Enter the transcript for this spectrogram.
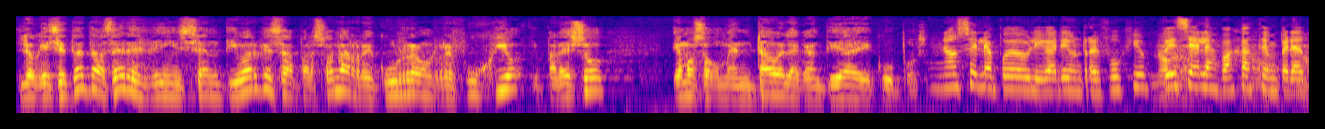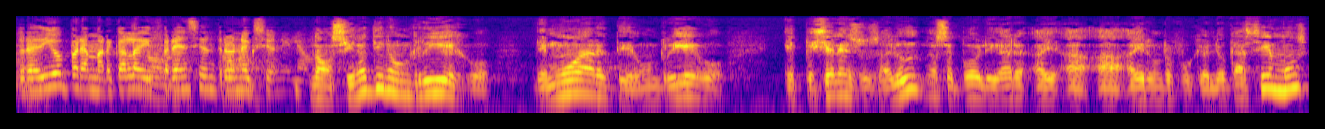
lo que se trata de hacer es de incentivar que esa persona recurra a un refugio y para eso hemos aumentado la cantidad de cupos. No se la puede obligar a ir a un refugio No, pese no, a las bajas no, temperaturas, no, digo, para marcar la diferencia entre una acción y la otra. No, si no tiene un riesgo de muerte, un riesgo especial en su salud, no se puede obligar a, a- a ir a un refugio. Lo que hacemos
